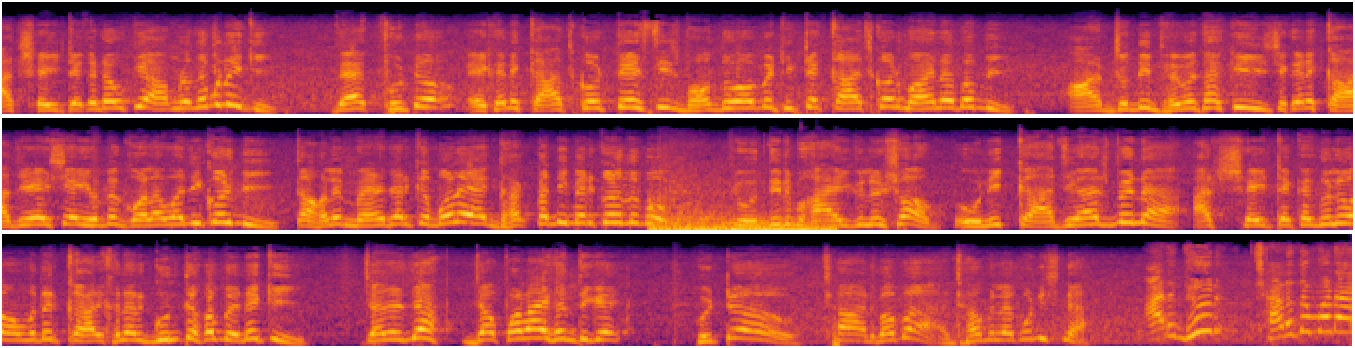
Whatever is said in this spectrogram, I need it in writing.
আর সেই টাকাটাও কি আমরা দেবো নাকি? দেখ ফুটো, এখানে কাজ করতে এসেছিস ঠিকঠাক কাজ কর মায়না পাবি। আর যদি ভেবে থাকিস, সেখানে কাজে এসে এইভাবে গলাবাজি করবি, তাহলে ম্যানেজারকে বলে এক ধাক্কা দিয়ে বের করে দেবো। চুদির ভাইগুলো সব, উনি কাজে আসবে না, আর সেই টাকাগুলো আমাদের কারখানার গুনতে হবে নাকি? যা যা যা যা, পড়া এখান থেকে। ফুটো ছাড় বাবা ঝামেলা করিস না। আরে ধুর ছাড়ো তো মারা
